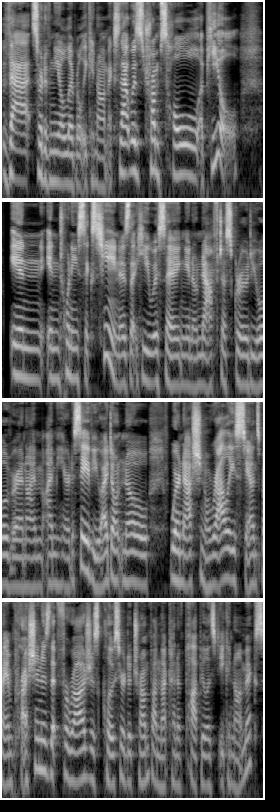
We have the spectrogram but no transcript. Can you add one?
that sort of neoliberal economics. That was Trump's whole appeal in in 2016 is that he was saying, you know, NAFTA screwed you over and I'm I'm here to save you. I don't know where National Rally stands. My impression is that Farage is closer to Trump on that kind of populist economics.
